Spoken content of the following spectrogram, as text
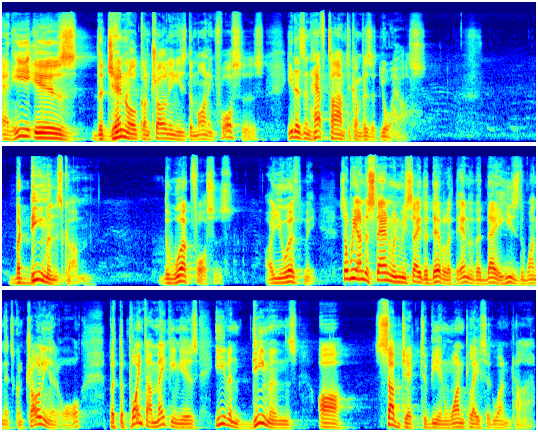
and he is the general controlling his demonic forces. He doesn't have time to come visit your house. But demons come, the workforces. Are you with me? So we understand when we say the devil, at the end of the day, he's the one that's controlling it all. But the point I'm making is even demons are subject to be in one place at one time.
